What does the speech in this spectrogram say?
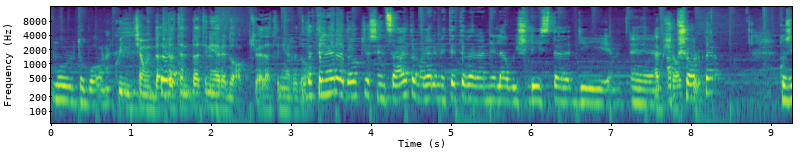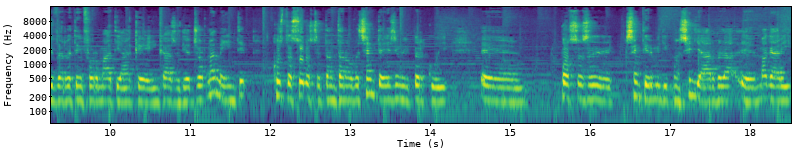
molto buona. Quindi diciamo da, Però, da, da tenere d'occhio, è da tenere d'occhio. Da tenere d'occhio senz'altro, magari mettetevela nella wishlist di eh, App, App Shopper. Shopper così verrete informati anche in caso di aggiornamenti. Costa solo 79 centesimi, per cui eh, posso sentirmi di consigliarvela, eh, magari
